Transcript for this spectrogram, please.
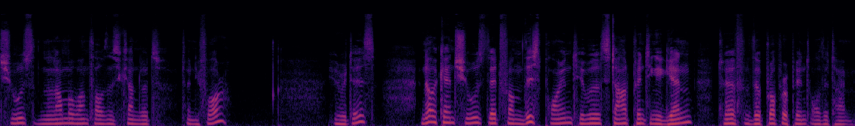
choose the number 1624. Here it is. Now I can choose that from this point he will start printing again to have the proper print all the time.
